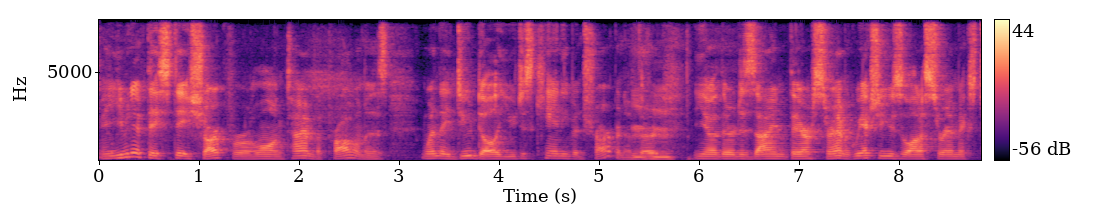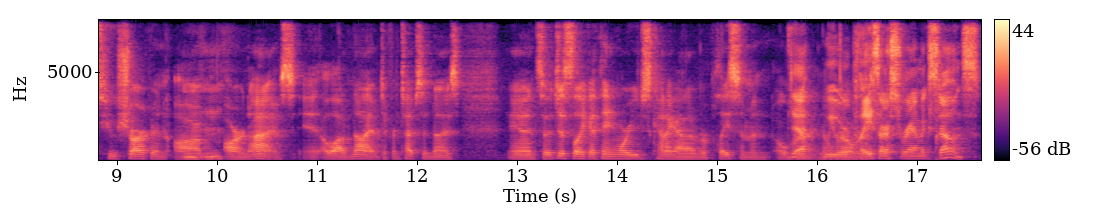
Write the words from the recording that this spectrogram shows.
And even if they stay sharp for a long time, the problem is when they do dull, you just can't even sharpen them. They're Mhm. you know they're designed. They are ceramic. We actually use a lot of ceramics to sharpen um, Mhm. our knives. A lot of knives, different types of knives. And so it's just like a thing where you just kind of gotta replace them and over. Yeah, and we over. replace our ceramic stones.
